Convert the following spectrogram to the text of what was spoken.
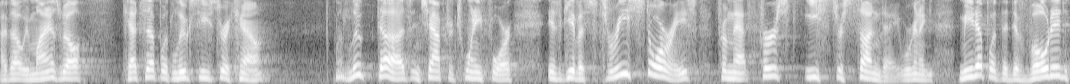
I thought we might as well catch up with Luke's Easter account. What Luke does in chapter 24 is give us three stories from that first Easter Sunday. We're going to meet up with the devoted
